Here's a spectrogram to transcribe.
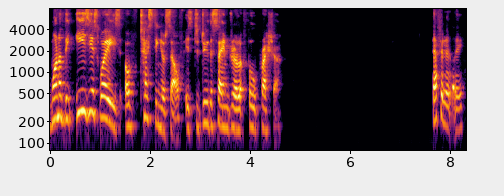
one of the easiest ways of testing yourself is to do the same drill at full pressure. Definitely.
